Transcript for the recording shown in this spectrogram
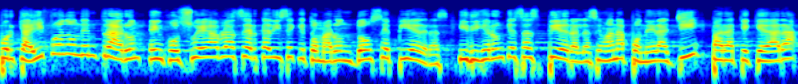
Porque ahí fue donde entraron. En Josué habla acerca, dice que tomaron 12 piedras y dijeron que esas piedras las iban a poner allí para que quedara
